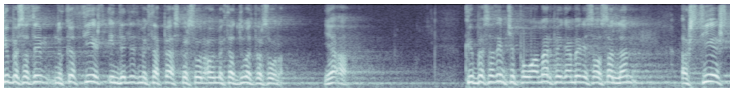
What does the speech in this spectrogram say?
Ky besatim nuk është thjesht i ndërlidhur me këta pesë persona apo me këta 12 persona. Ja. A. Ky besatim që po ua merr pejgamberi sallallahu alajhi wasallam është thjesht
